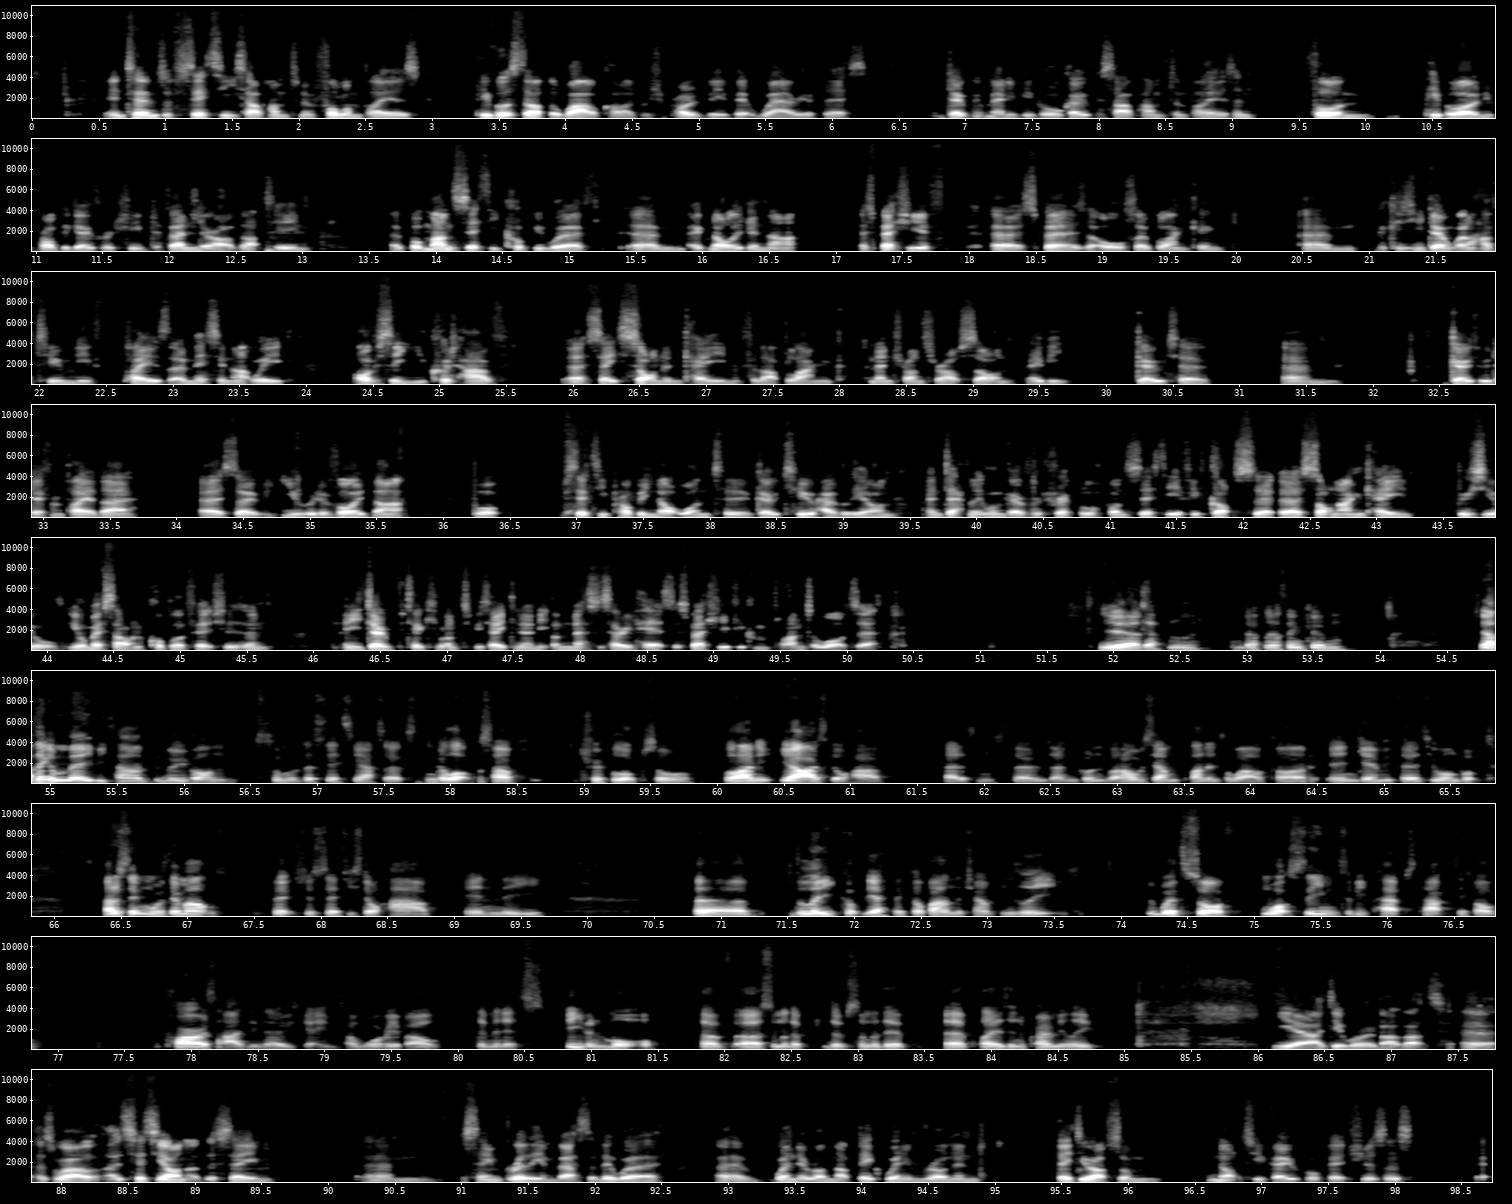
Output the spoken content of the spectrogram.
in terms of City, Southampton, and Fulham players, people that still have the wild card, which should probably be a bit wary of this. Don't think many people will go for Southampton players, and Fulham people only probably go for a cheap defender out of that team. Uh, but Man City could be worth um, acknowledging that, especially if uh, Spurs are also blanking. um, because you don't want to have too many players that are missing that week. Obviously, you could have, uh, say, Son and Kane for that blank, and then transfer out Son, maybe go to um, go to a different player there. Uh, so you would avoid that. But City probably not one to go too heavily on, and definitely won't go for a triple up on City if you've got uh, Son and Kane, because you'll you'll miss out on a couple of fixtures, and and you don't particularly want to be taking any unnecessary hits, especially if you can plan towards it. Yeah, definitely, definitely. I think um, yeah, I think it may be time to move on some of the City assets. I think a lot of us have triple ups or well, I yeah, I still have Ederson, Stones, and Gundogan. Obviously, I'm planning to wildcard in game week 31, but I just think with the amount of fixtures City still have in the uh, the League Cup, the FA Cup, and the Champions League, with sort of what seemed to be Pep's tactic of prioritising those games, I worry about the minutes even more of uh, some of the, some of the uh, players in the Premier League. Yeah, I do worry about that uh, as well. City aren't at the same um, same brilliant best that they were uh, when they were on that big winning run, and they do have some not too favourable fixtures. As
